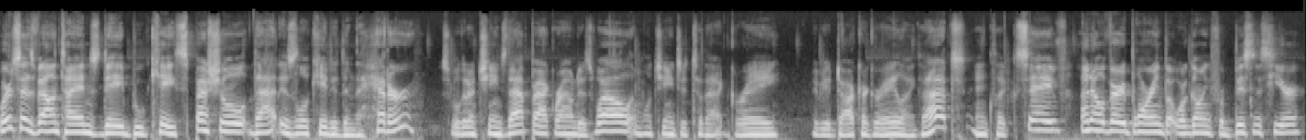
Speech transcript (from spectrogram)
Where it says Valentine's Day Bouquet Special, that is located in the header. So we're going to change that background as well, and we'll change it to that gray maybe a darker gray like that, and click Save. I know, very boring, but we're going for business here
